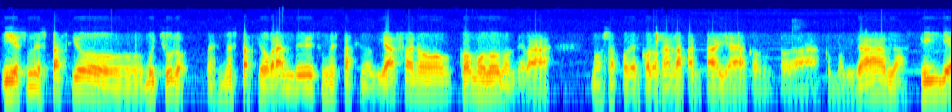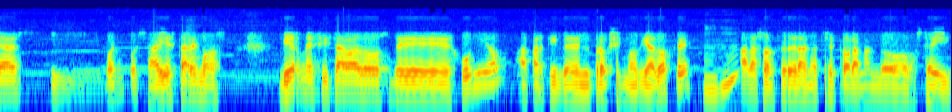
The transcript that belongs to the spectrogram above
y es un espacio muy chulo, es un espacio grande, es un espacio diáfano, cómodo, donde va, vamos a poder colocar la pantalla con toda comodidad, las sillas, y bueno, pues ahí estaremos viernes y sábados de junio, a partir del próximo día 12, Ujú. a las 11 de la noche, programando seis,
